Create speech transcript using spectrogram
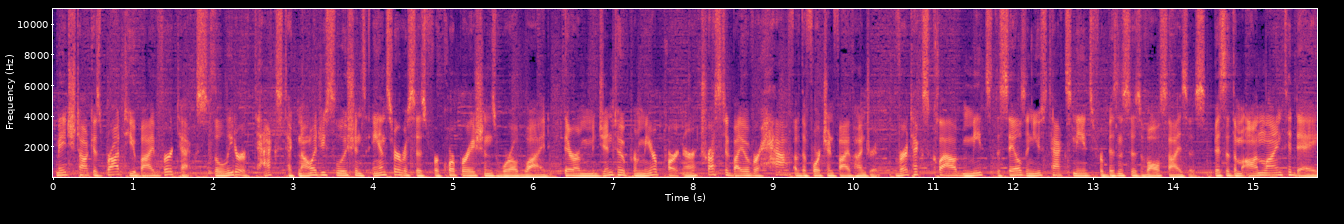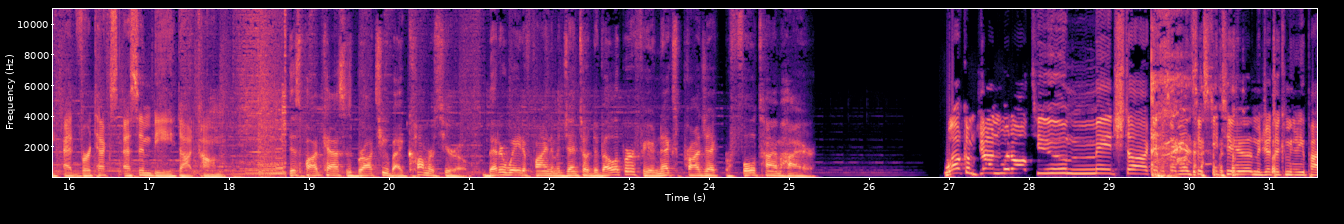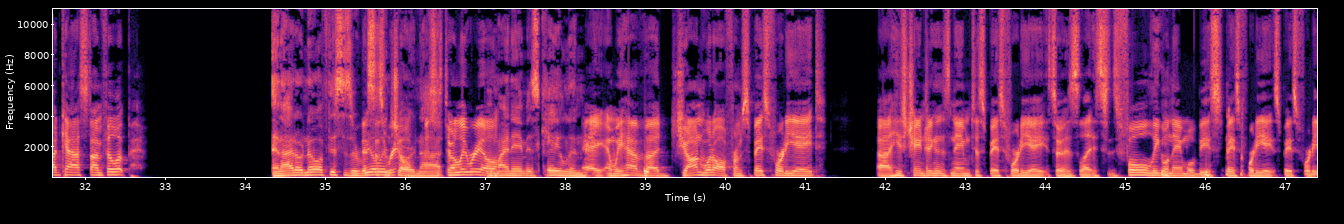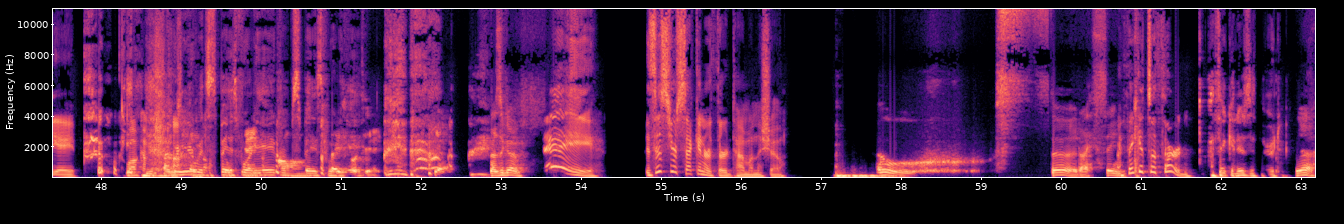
Mage Talk is brought to you by Vertex, the leader of tax technology solutions and services for corporations worldwide. They're a Magento premier partner trusted by over half of the Fortune 500. Vertex Cloud meets the sales and use tax needs for businesses of all sizes. Visit them online today at vertexsmb.com. This podcast is brought to you by Commerce Hero. Better way to find a Magento developer for your next project or full time hire. Welcome, John Woodall, to Mage Talk, episode 162, Magento Community Podcast. I'm Philip. And I don't know if this is a This real is intro real. or not. This is totally real. my name is Kalen. Hey, and we have uh, John Woodall from Space 48. Uh, he's changing his name to Space 48. So his, his full legal name will be Space 48, Space 48. Welcome, We're John. here with Space 48 from Space 48. yeah. How's it going? Hey, is this your second or third time on the show? Oh, third, I think. I think it's a third. I think it is a third. Yeah.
